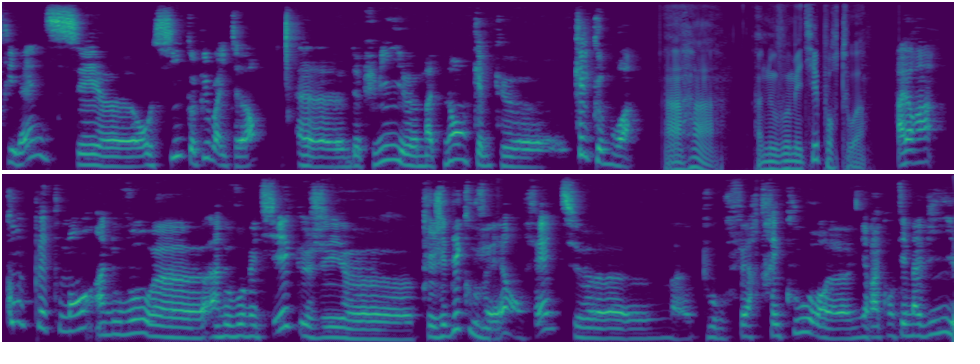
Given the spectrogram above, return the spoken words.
freelance et euh, aussi copywriter euh, depuis euh, maintenant quelques quelques mois. Ah ah, un nouveau métier pour toi. Alors un, complètement un nouveau euh, un nouveau métier que j'ai euh, que j'ai découvert en fait euh, pour faire très court euh, ni raconter ma vie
